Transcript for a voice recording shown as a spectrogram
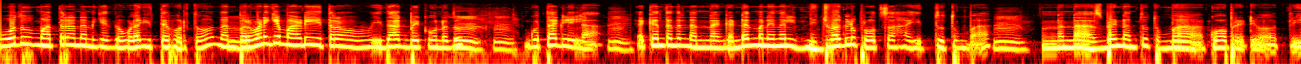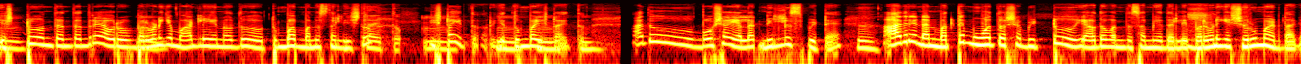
ಓದು ಮಾತ್ರ ನನಗೆ ಒಳಗಿತ್ತೆ ಹೊರತು. ನಾನು ಬರವಣಿಗೆ ಮಾಡಿ ಈ ತರ ಇದಾಗಬೇಕು ಅನ್ನೋದು ಗೊತ್ತಾಗ್ಲಿಲ್ಲ. ಯಾಕಂತಂದ್ರೆ ನನ್ನ ಗಂಡನ ಮನೆಯಲ್ಲಿ ನಿಜವಾಗ್ಲೂ ಪ್ರೋತ್ಸಾಹ ಇತ್ತು ತುಂಬಾ. ನನ್ನ ಹಸ್ಬೆಂಡ್ ಅಂತೂ ತುಂಬಾ ಕೋಆಪರೇಟಿವ್ ಎಷ್ಟು ಅಂತಂತಂದ್ರೆ ಅವರು ಬರವಣಿಗೆ ಮಾಡ್ಲಿ ಅನ್ನೋದು ತುಂಬಾ ಮನಸ್ಸಿನಲ್ಲಿ ಇಷ್ಟ ಇತ್ತು. ಇಷ್ಟ ಇತ್ತು ಅವರಿಗೆ ತುಂಬಾ ಇಷ್ಟ ಆಯ್ತು ಅದು ಬಹುಶಃ ಎಲ್ಲ ನಿಲ್ಲಿಸ್ಬಿಟ್ಟೆ. ಆದ್ರೆ ನಾನು ಮತ್ತೆ ಮೂವತ್ತು ವರ್ಷ ಬಿಟ್ಟು ಯಾವುದೋ ಒಂದು ಸಮಯದಲ್ಲಿ ಬರವಣಿಗೆ ಶುರು ಮಾಡಿದಾಗ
